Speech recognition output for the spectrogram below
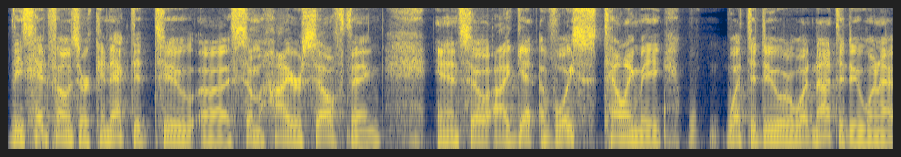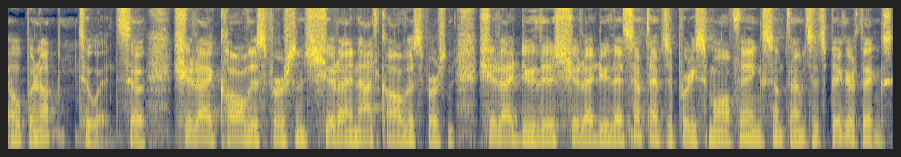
these headphones are connected to uh, some higher self thing. And so I get a voice telling me what to do or what not to do when I open up to it. So, should I call this person? Should I not call this person? Should I do this? Should I do that? Sometimes it's pretty small things, sometimes it's bigger things.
